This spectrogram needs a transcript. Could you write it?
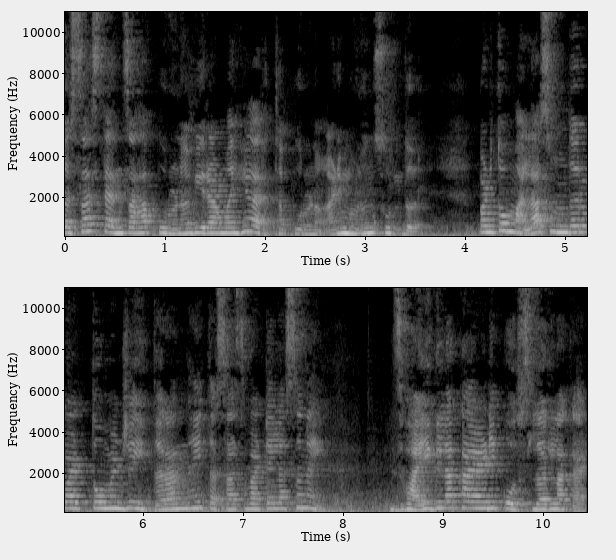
तसाच त्यांचा हा पूर्णविरामही अर्थपूर्ण आणि म्हणून सुंदर. पण तो मला सुंदर वाटतो म्हणजे इतरांनाही तसाच वाटेल असं नाही. झ्वाईगला काय आणि कोसलरला काय?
